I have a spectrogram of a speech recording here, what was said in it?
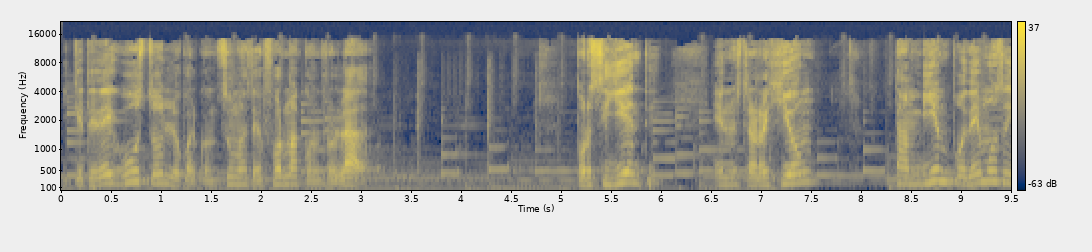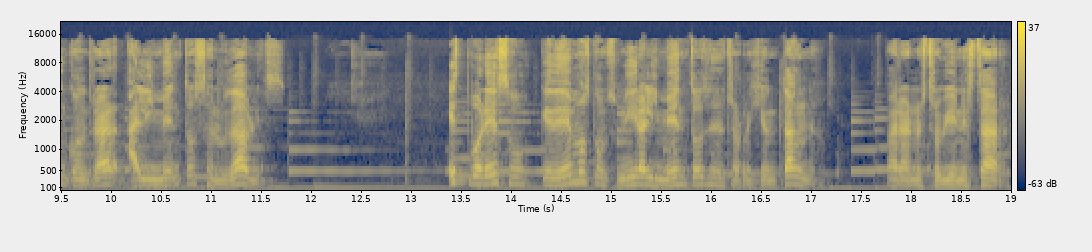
y que te dé gusto lo cual consumas de forma controlada. Por siguiente, en nuestra región también podemos encontrar alimentos saludables. Es por eso que debemos consumir alimentos de nuestra región Tacna para nuestro bienestar,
